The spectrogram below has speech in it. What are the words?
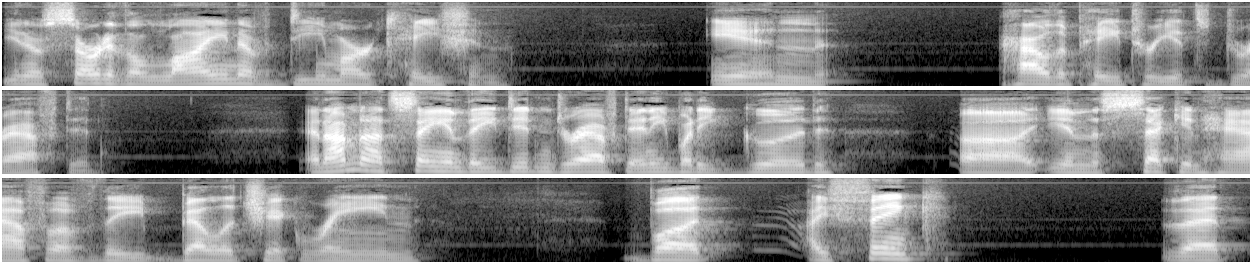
you know, sort of the line of demarcation in how the Patriots drafted. And I'm not saying they didn't draft anybody good uh, in the second half of the Belichick reign, but I think that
